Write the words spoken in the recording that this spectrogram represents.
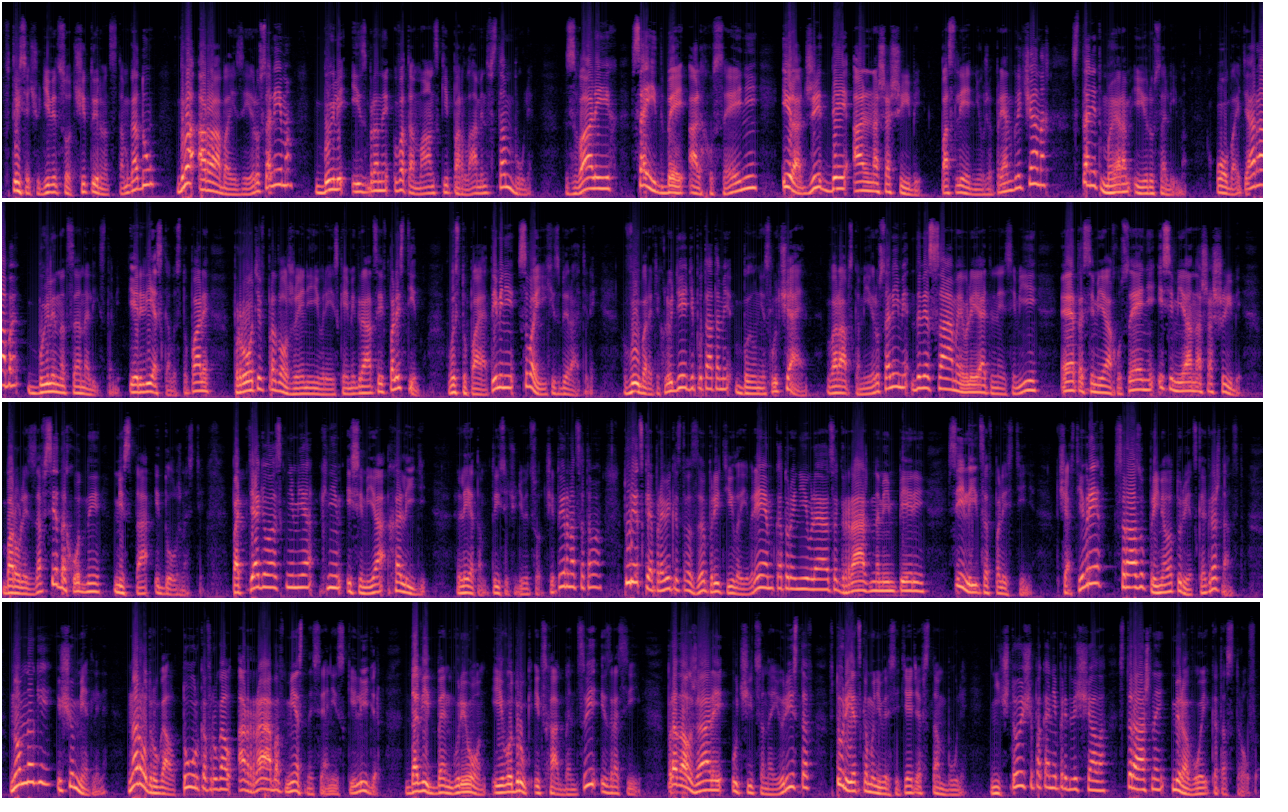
В 1914 году два араба из Иерусалима были избраны в атаманский парламент в Стамбуле. Звали их Саид бей аль-Хусейни и Раджид бей аль-Нашашиби. Последний уже при англичанах станет мэром Иерусалима. Оба эти арабы были националистами и резко выступали против продолжения еврейской эмиграции в Палестину, выступая от имени своих избирателей. Выбор этих людей депутатами был не случайен. В арабском Иерусалиме две самые влиятельные семьи – это семья Хусейни и семья Нашашиби – боролись за все доходные места и должности. Подтягивалась к ним, к ним и семья Халиди. Летом 1914-го турецкое правительство запретило евреям, которые не являются гражданами империи, селиться в Палестине. Часть евреев сразу приняла турецкое гражданство. Но многие еще медлили. Народ ругал турков, ругал арабов, местный сионистский лидер Давид Бен-Гурион и его друг Ицхак Бен-Цви из России продолжали учиться на юристов в турецком университете в Стамбуле. Ничто еще пока не предвещало страшной мировой катастрофы.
